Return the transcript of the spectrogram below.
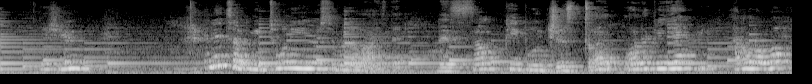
It's you. And it took me 20 years to realize that. That some people just don't want to be happy. I don't know why.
